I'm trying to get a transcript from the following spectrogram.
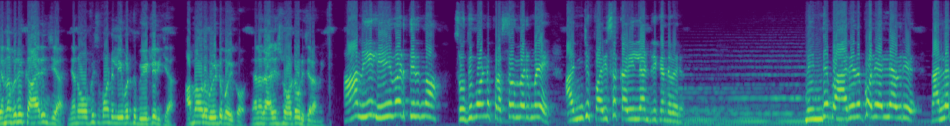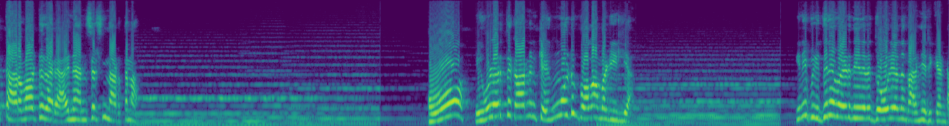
എന്നാ പിന്നെ കാര്യം ചെയ്യാ. ഞാൻ ഓഫീസ് പോയിട്ട് ലീവ് എടുത്ത് വീട്ടിലിരിക്കാ. അമ്മ അവൾ വീട്ടിൽ പോയിക്കോ? ഞാൻ രാജേഷ് ഓട്ടോ അമ്മയ്ക്ക്. ആ നീ ലീവ് എടുത്തിരുന്നോ? ശ്രുതി കൊണ്ട് പ്രസവം വരുമ്പോഴേ അഞ്ച് പൈസ കയ്യില്ലാണ്ടിരിക്കേണ്ടി വരും. നിന്റെ ഭാര്യനെ പോലെയല്ല അവർ. നല്ല തറവാട്ടുകാരാ. അതിനനുസരിച്ച് നടത്തണം. ഓ ഇവളടുത്ത് കാരണം എനിക്ക് എങ്ങോട്ടും പോകാൻ വഴിയില്ല. ഇനിയിപ്പോ ഇതിനു വേണ്ടി നീ നിന്റെ ജോലിയൊന്നും കളഞ്ഞിരിക്കണ്ട.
